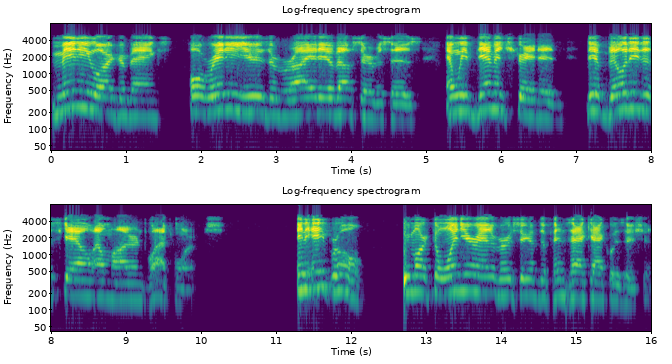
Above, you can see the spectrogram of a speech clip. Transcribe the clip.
Many larger banks already use a variety of our services, and we've demonstrated the ability to scale our modern platforms. In April, we marked the one-year anniversary of the Finxact acquisition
